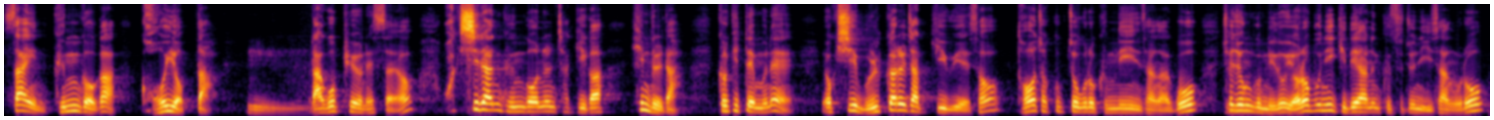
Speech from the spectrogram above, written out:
사인 근거가 거의 없다라고 음. 표현했어요. 확실한 근거는 찾기가 힘들다. 그렇기 때문에 역시 물가를 잡기 위해서 더 적극적으로 금리 인상하고 최종 금리도 여러분이 기대하는 그 수준 이상으로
